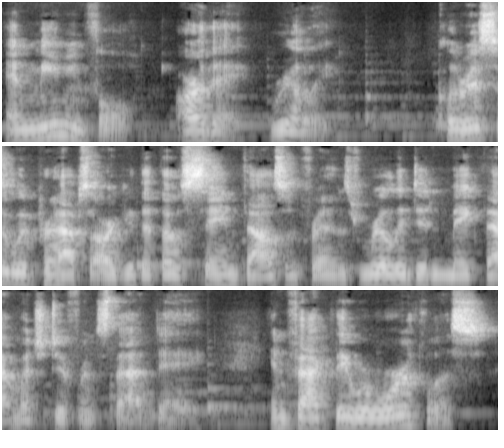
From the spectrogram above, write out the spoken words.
and meaningful are they really? Clarissa would perhaps argue that those same thousand friends really didn't make that much difference that day. In fact, they were worthless.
